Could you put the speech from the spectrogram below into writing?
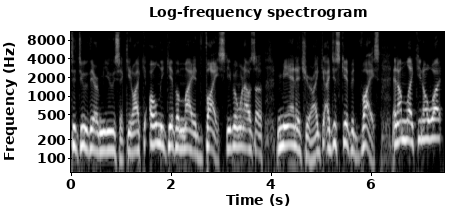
to do their music. You know, I can only give them my advice. Even when I was a manager, I, I just give advice. And I'm like, you know what?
